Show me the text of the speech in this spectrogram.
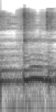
Mm.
